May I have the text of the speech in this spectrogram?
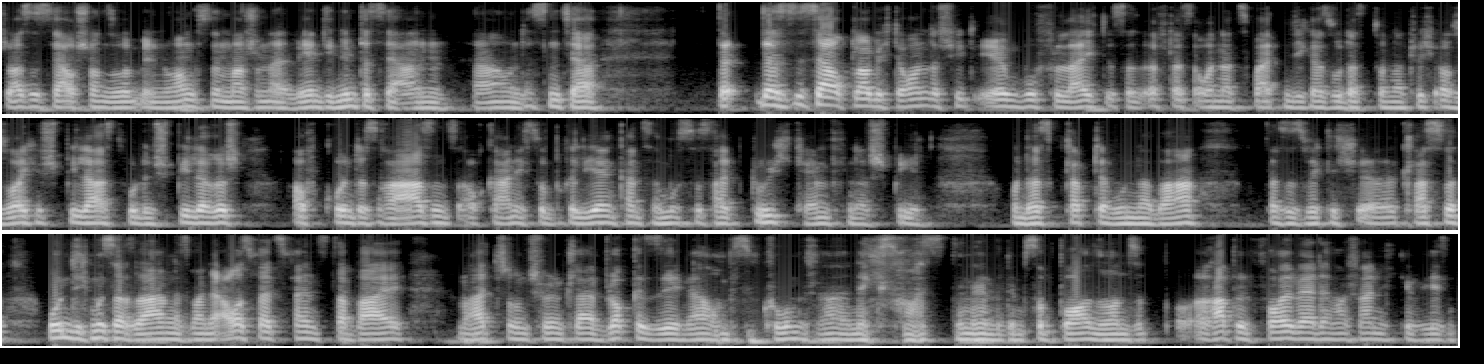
du hast es ja auch schon so in Nuancen mal schon erwähnt, die nimmt das ja an. Ja, und das sind ja, das ist ja auch, glaube ich, der Unterschied irgendwo. Vielleicht ist das öfters auch in der zweiten Liga so, dass du natürlich auch solche Spieler hast, wo du spielerisch aufgrund des Rasens auch gar nicht so brillieren kannst. Da musst du es halt durchkämpfen, das Spiel. Und das klappt ja wunderbar. Das ist wirklich äh, klasse. Und ich muss ja sagen, es waren ja Auswärtsfans dabei. Man hat schon einen schönen kleinen Block gesehen, ja, ein bisschen komisch, ja, nichts was mit dem Support, so ein rappelvoll wäre der wahrscheinlich gewesen.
